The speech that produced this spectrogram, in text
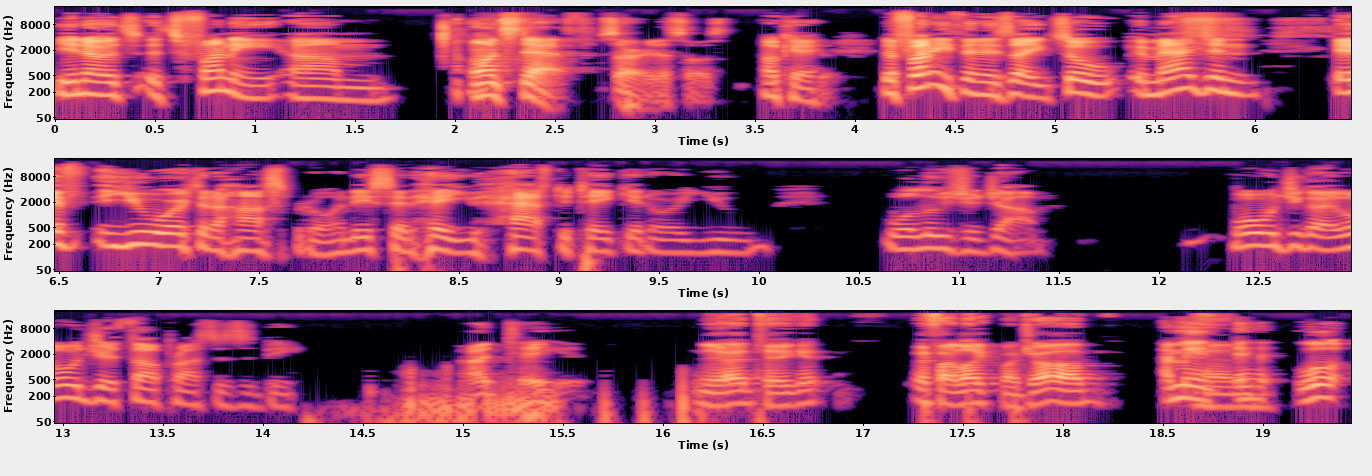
You know, it's it's funny. Um, on staff. Sorry, that's all. I was- Okay. The funny thing is, like, so imagine if you worked in a hospital and they said, "Hey, you have to take it, or you will lose your job." What would you guys? What would your thought processes be? I'd take it. Yeah, I'd take it if I liked my job. I mean, Um, eh, well,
